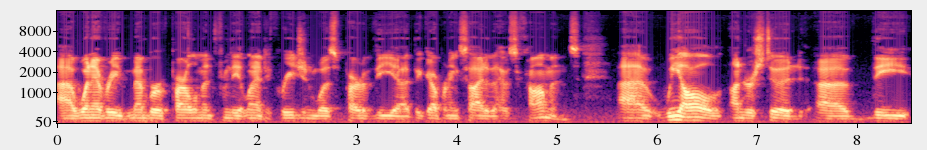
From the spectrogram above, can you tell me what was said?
uh, when every member of parliament from the Atlantic region was part of the uh, the governing side of the House of Commons, uh, we all understood uh, the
